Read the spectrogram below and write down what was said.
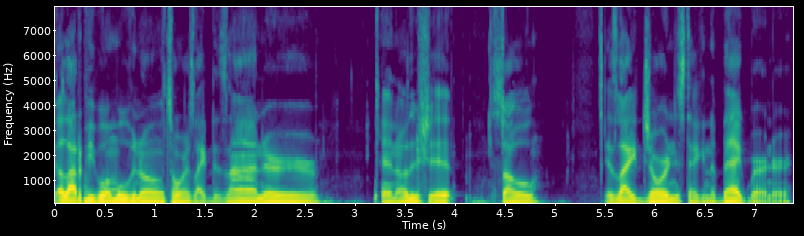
a lot of people are moving on towards like designer and other shit. So it's like Jordan is taking the back burner,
